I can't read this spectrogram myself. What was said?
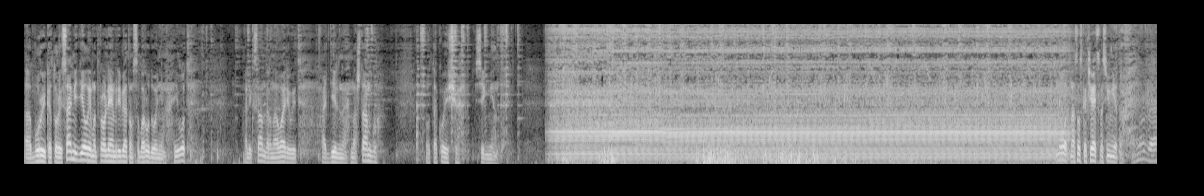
а, буры, которые сами делаем, отправляем ребятам с оборудованием. И вот Александр наваривает отдельно на штангу вот такой еще сегмент. Ну вот, насос качает с 8 метров. Ну да.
